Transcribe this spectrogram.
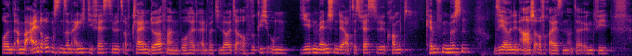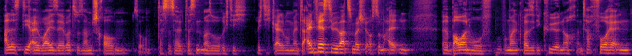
Und am beeindruckendsten sind eigentlich die Festivals auf kleinen Dörfern, wo halt einfach die Leute auch wirklich um jeden Menschen, der auf das Festival kommt, kämpfen müssen und sich einfach den Arsch aufreißen und da irgendwie alles DIY selber zusammenschrauben. So, das ist halt, das sind immer so richtig, richtig geile Momente. Ein Festival war zum Beispiel auf so einem alten äh, Bauernhof, wo man quasi die Kühe noch einen Tag vorher in den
